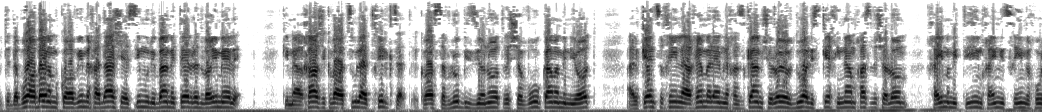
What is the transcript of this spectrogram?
ותדברו הרבה עם המקורבים מחדש שישימו ליבם היטב לדברים אלה, כי מאחר שכבר רצו להתחיל קצת, וכבר סבלו ביזיונות ושברו כמה מניות, על כן צריכים להרחם עליהם לחזקם שלא יאבדו על עסקי חינם חס ושלום, חיים אמיתיים, חיים נצחיים וכו'.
